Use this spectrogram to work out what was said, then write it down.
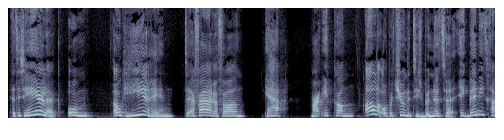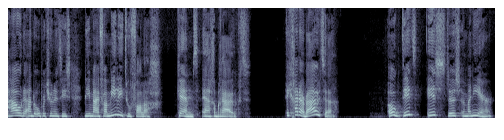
Het is heerlijk om ook hierin te ervaren van... Ja, maar ik kan alle opportunities benutten. Ik ben niet gehouden aan de opportunities die mijn familie toevallig kent en gebruikt. Ik ga daar buiten. Ook dit is dus een manier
